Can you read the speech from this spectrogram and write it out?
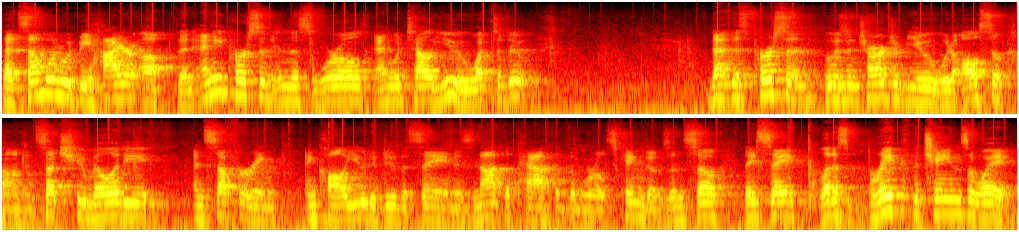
that someone would be higher up than any person in this world and would tell you what to do. That this person who is in charge of you would also come in such humility and suffering and call you to do the same is not the path of the world's kingdoms. And so they say, let us break the chains away.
